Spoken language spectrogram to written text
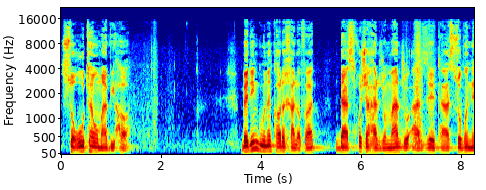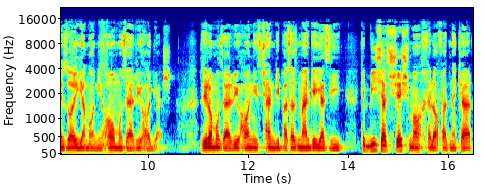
سقوط اموی ها بدین گونه کار خلافت دستخوش هرج و مرج و عرضه تعصب و نزاع یمانی ها و مزری ها گشت. زیرا مزری ها نیز چندی پس از مرگ یزید که بیش از شش ماه خلافت نکرد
